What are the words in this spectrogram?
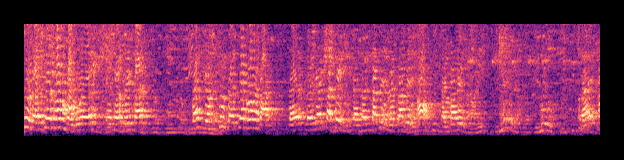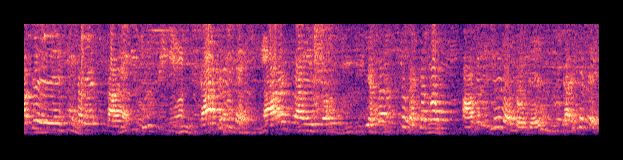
sư đại gia công học rồi em nói đấy đánh đánh cầm sư đại gia công đánh để để nhân ta đi để nhân ta đi để ta đi họ để ta đi đấy các cái cho nên là là cái này là là dùng việc đó sư đại gia công ở cái lịch sử độ nổi tiếng đánh cái này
